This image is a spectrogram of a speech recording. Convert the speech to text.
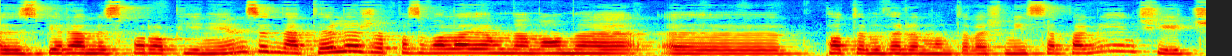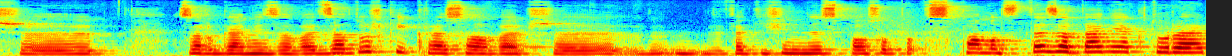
Y, zbieramy sporo pieniędzy, na tyle, że pozwalają nam one y, potem wyremontować miejsca pamięci, czy zorganizować zaduszki kresowe, czy w jakiś inny sposób wspomóc te zadania, które,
